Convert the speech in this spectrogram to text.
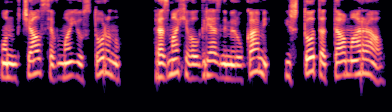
он мчался в мою сторону, размахивал грязными руками и что-то там орал.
